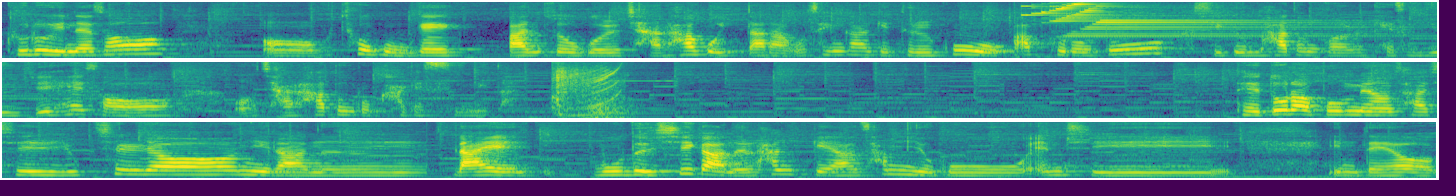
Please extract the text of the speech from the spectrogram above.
그로 인해서 어, 초고객 만족을 잘 하고 있다라고 생각이 들고 앞으로도 지금 하던 걸 계속 유지해서 어, 잘 하도록 하겠습니다. 되돌아보면 사실 6, 7년이라는 나의 모든 시간을 함께한 365 MC인데요.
